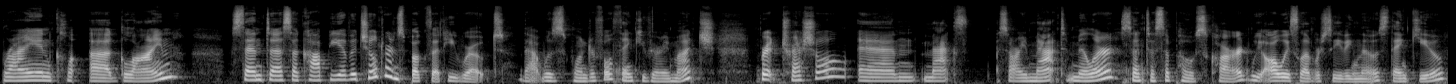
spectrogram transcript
Brian Cl- uh, Glein sent us a copy of a children's book that he wrote. That was wonderful. Thank you very much. Britt Treschel and Max, sorry, Matt Miller sent us a postcard. We always love receiving those. Thank you.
